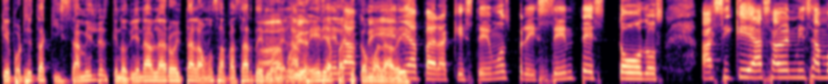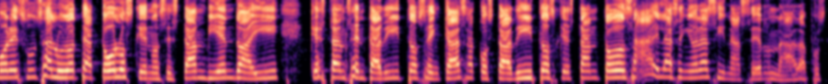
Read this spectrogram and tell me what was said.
que por cierto aquí está Mildred que nos viene a hablar ahorita. La vamos a pasar de Ah, de la bien. feria, de Pati, la ¿cómo la para que estemos presentes todos. Así que ya saben, mis amores, un saludote a todos los que nos están viendo ahí, que están sentaditos en casa, acostaditos, que están todos, ay, la señora sin hacer nada. Pues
